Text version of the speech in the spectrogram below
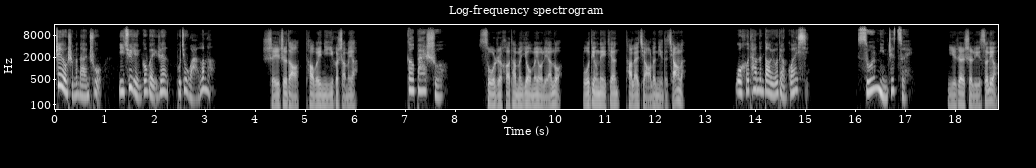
这有什么难处？你去领个委任不就完了吗？”谁知道他委你一个什么呀？高八说：“素日和他们又没有联络，不定那天他来缴了你的枪了。我和他们倒有点关系。俗儿抿着嘴。你认识吕司令？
